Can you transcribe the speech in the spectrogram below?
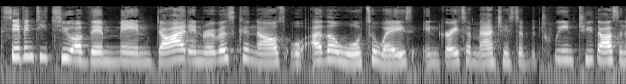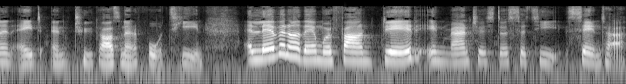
72 of their men, died in rivers, canals, or other waterways in Greater Manchester between 2008 and 2014. 11 of them were found dead in Manchester city centre.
